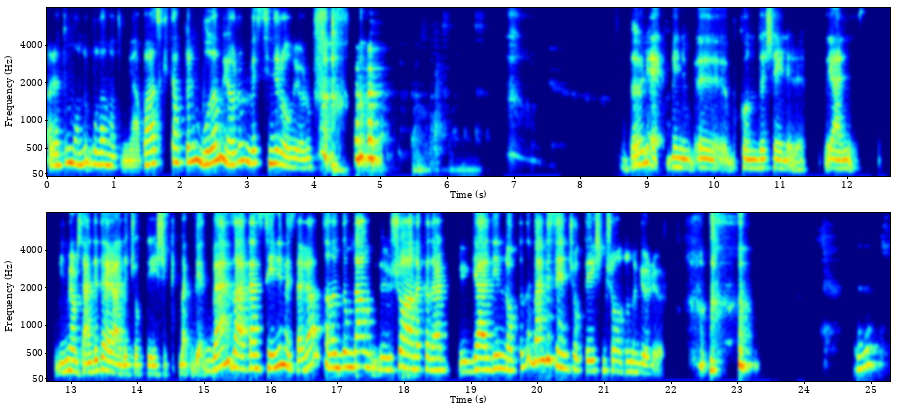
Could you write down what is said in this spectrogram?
Aradım onu bulamadım ya. Bazı kitaplarımı bulamıyorum ve sinir oluyorum. Böyle benim e, bu konuda şeyleri. Yani bilmiyorum sende de herhalde çok değişiklik. Ben, zaten seni mesela tanıdığımdan e, şu ana kadar geldiğin noktada ben de senin çok değişmiş olduğunu görüyorum. evet.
